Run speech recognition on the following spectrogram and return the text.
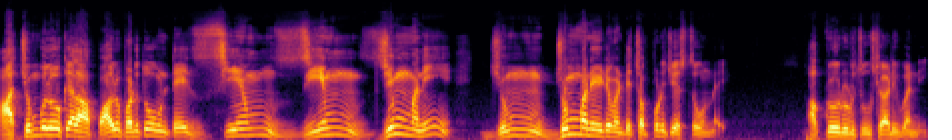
ఆ చెంబులోకి అలా పాలు పడుతూ ఉంటే జిమ్ జిమ్ జిమ్ అని జుమ్ జుమ్ అనేటువంటి చప్పుడు చేస్తూ ఉన్నాయి. అక్రూరుడు చూశాడు ఇవన్నీ.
